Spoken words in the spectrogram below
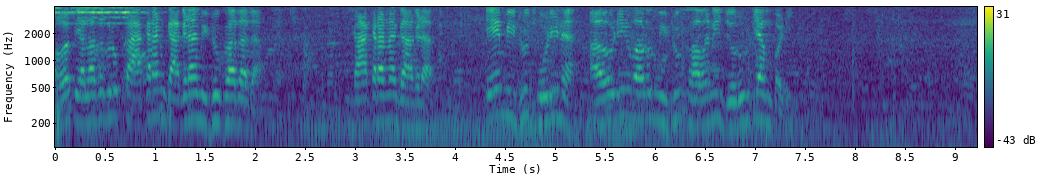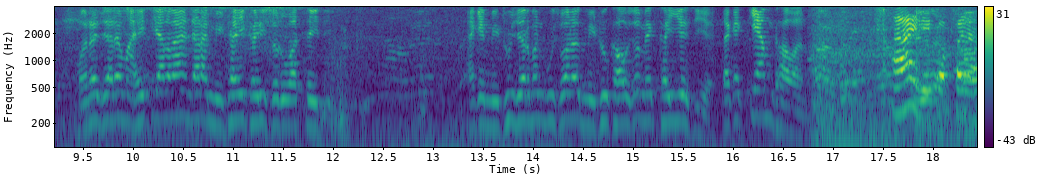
હવે પહેલાં તો પેલું કાંકરા ને ગાગડા મીઠું ખાતા હતા. કાંકરાના ગાગડા. એ મીઠું છોડીને આયોડીનવાળું મીઠું ખાવાની જરૂર કેમ પડી? મને જ્યારે માહિતી આલવા ત્યારે મીઠાઈ ખરી શરૂઆત થઈ હતી. કારણ કે મીઠું જર્મન પૂછવાનું મીઠું ખાવ છો મેં ખાઈએ છીએ. કે કેમ ખાવાનું? હા એ પપ્પા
